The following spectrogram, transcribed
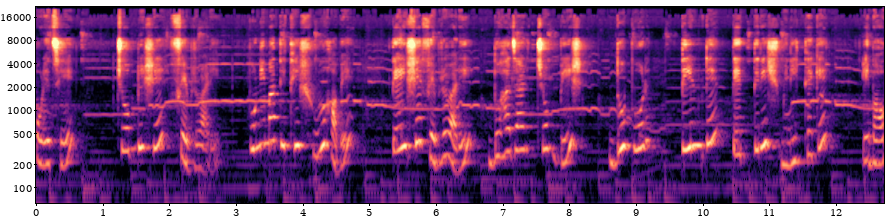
পড়েছে চব্বিশে ফেব্রুয়ারি। পূর্ণিমা তিথি শুরু হবে তেইশে ফেব্রুয়ারি দু হাজার চব্বিশ দুপুর তিনটে তেত্রিশ মিনিট থেকে এবং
